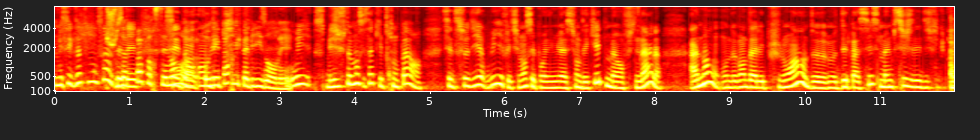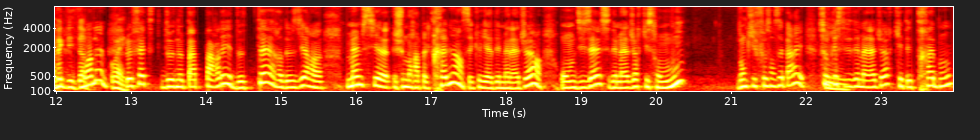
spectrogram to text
mais c'est exactement ça. Je ne pas forcément euh, au départ culpabilisant. Mais... Oui, mais justement, c'est ça qui est trompeur. C'est de se dire, oui, effectivement, c'est pour une émulation d'équipe, mais en final, ah non, on demande d'aller plus loin, de me dépasser, même si j'ai des difficultés. Avec des Moi-même. Le fait de ne pas parler, de taire, de se dire, euh, même si. Euh, je me rappelle très bien, c'est qu'il y a des managers où on me disait, c'est des managers qui sont mous, donc il faut s'en séparer. Sauf que hmm. c'était des managers qui étaient très bons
